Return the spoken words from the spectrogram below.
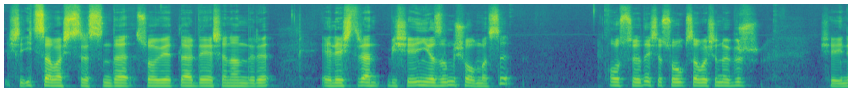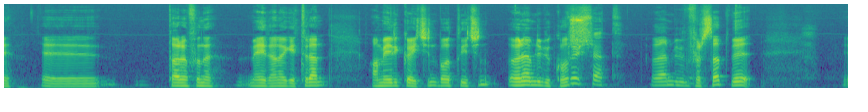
işte iç savaş sırasında Sovyetlerde yaşananları eleştiren bir şeyin yazılmış olması o sırada işte Soğuk Savaş'ın öbür şeyini e, tarafını meydana getiren Amerika için, Batı için önemli bir koz. Fırsat. Önemli bir fırsat ve e,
